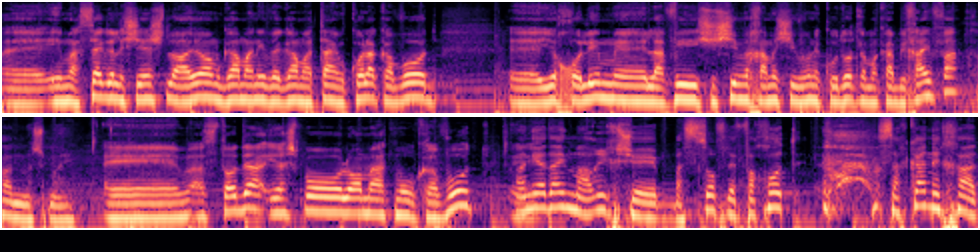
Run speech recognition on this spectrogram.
אה, עם הסגל שיש לו היום, גם אני וגם אתה, עם כל הכבוד, אה, יכולים אה, להביא 65-70 נקודות למכבי חיפה. חד משמעי. אז אתה יודע, יש פה לא מעט מורכבות. אני עדיין מעריך שבסוף לפחות שחקן אחד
